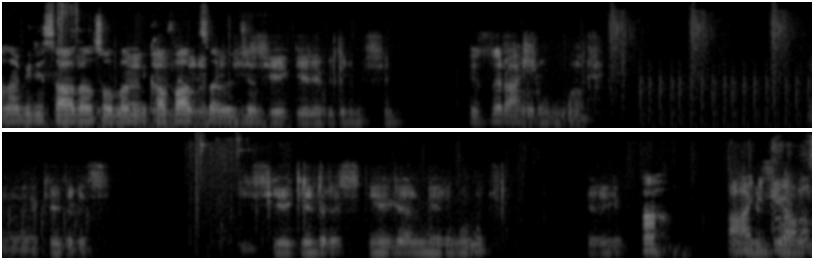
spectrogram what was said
Bana biri sağdan soldan bir kafa atsa öleceğim. DC'ye gelebilir misin? Hızlı aç. Sorun var. Ee, geliriz. DC'ye geliriz. Niye gelmeyelim Umut? Geleyim. Hah. Aha gidiyor. sonra-.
